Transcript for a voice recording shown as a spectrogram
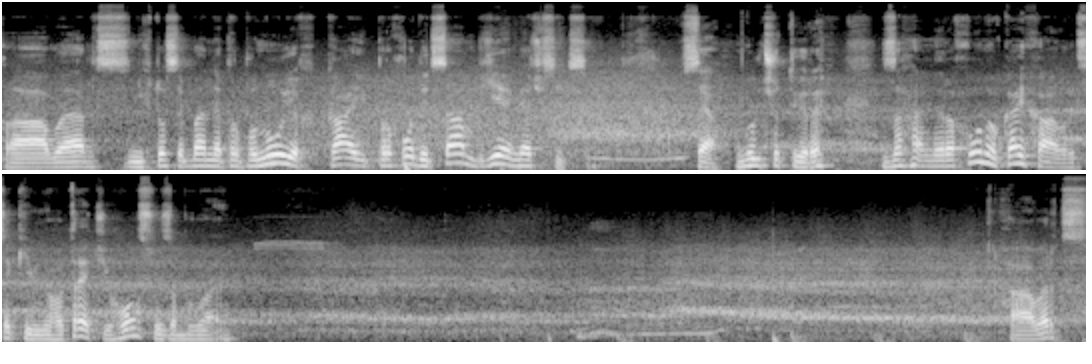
Хаверц. Ніхто себе не пропонує. Кай проходить сам, б'є м'яч в сітці. Все, 0-4. Загальний рахунок. Кай Хаверц, який в нього третій гол свій забуває. Хаверц.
